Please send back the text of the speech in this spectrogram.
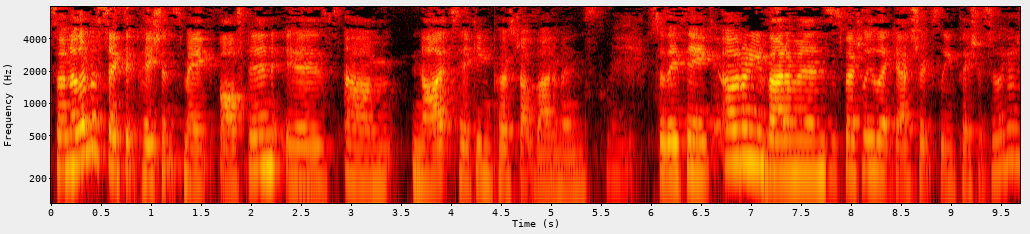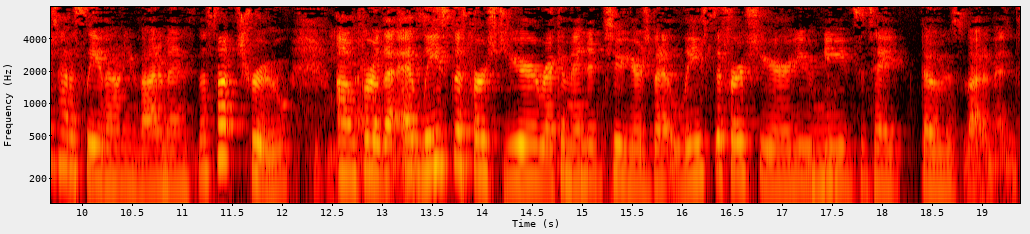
So another mistake that patients make often is um, not taking post-op vitamins. So they think, oh, I don't need vitamins, especially like gastric sleeve patients. They're like, I just had a sleeve, I don't need vitamins. That's not true. Um, for the at least the first year, recommended two years, but at least the first year, you mm-hmm. need to take those vitamins.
